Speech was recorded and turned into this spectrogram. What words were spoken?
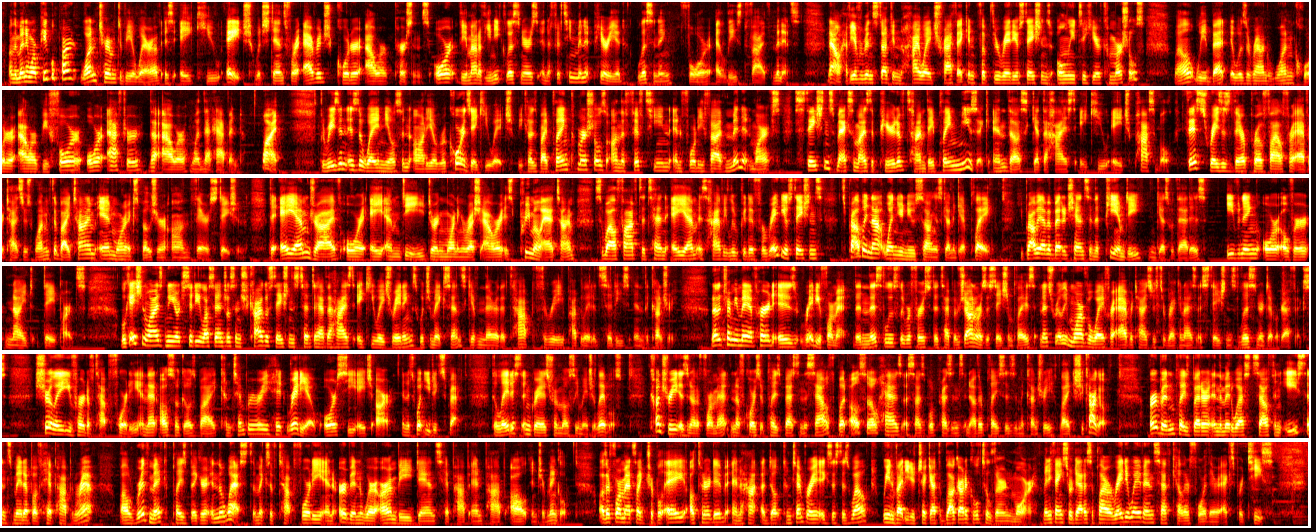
On the many more people part, one term to be aware of is AQH, which stands for Average Quarter Hour Persons, or the amount of unique listeners in a 15 minute period listening for at least five minutes. Now, have you ever been stuck in highway traffic and flipped through radio stations only to hear commercials? Well, we bet it was around one quarter hour before or after the hour when that happened. Why? The reason is the way Nielsen Audio records AQH, because by playing commercials on the 15 and 45 minute marks, stations maximize the period of time they play music and thus get the highest AQH possible. This raises their profile for advertisers wanting to buy time and more exposure on their station. The AM drive, or AMD, during morning rush hour is primo ad time, so while 5 to 10 AM is highly lucrative for radio stations, it's probably not when your new song is going to get played. You probably have a better chance in the PMD, you can guess what that is, evening or overnight day parts. Location wise, New York City, Los Angeles, and Chicago stations tend to have the highest AQH ratings, which makes sense given they're the top three populated cities in the country. Another term you may have heard is radio format. Then this loosely refers to the type of genres a station plays, and it's really more of a way for advertisers to recognize a station's listener demographics. Surely you've heard of Top 40, and that also goes by Contemporary Hit Radio, or CHR, and it's what you'd expect the latest and greatest from mostly major labels. Country is another format, and of course it plays best in the South, but also has a sizable presence in other places in the country, like Chicago. Urban plays better in the Midwest, South, and East, and it's made up of hip hop and rap, while rhythmic plays bigger in the West, a mix of top 40 and urban where R&B, dance, hip hop, and pop all intermingle. Other formats like AAA, alternative, and hot adult contemporary exist as well. We invite you to check out the blog article to learn more. Many thanks to our data supplier RadioWave and Seth Keller for their expertise.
